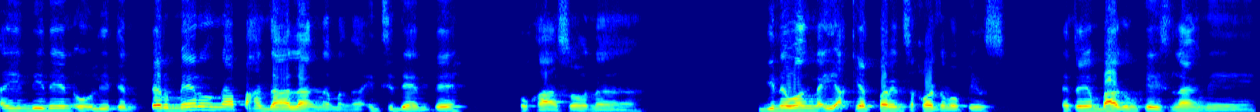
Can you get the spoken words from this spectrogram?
ay hindi na yun uulitin. Pero merong napakadalang na mga insidente o kaso na ginawang naiakyat pa rin sa Court of Appeals. Ito yung bagong case lang ni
